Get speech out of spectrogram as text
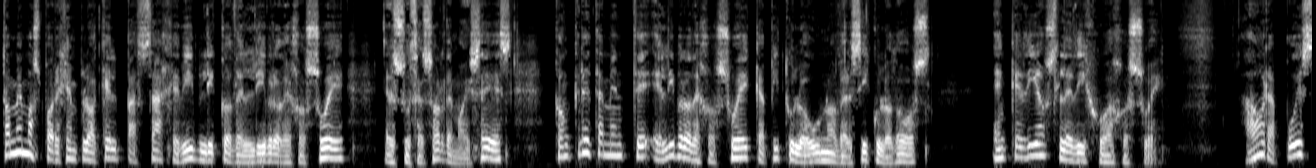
Tomemos por ejemplo aquel pasaje bíblico del libro de Josué, el sucesor de Moisés, concretamente el libro de Josué capítulo 1 versículo 2, en que Dios le dijo a Josué, Ahora pues,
